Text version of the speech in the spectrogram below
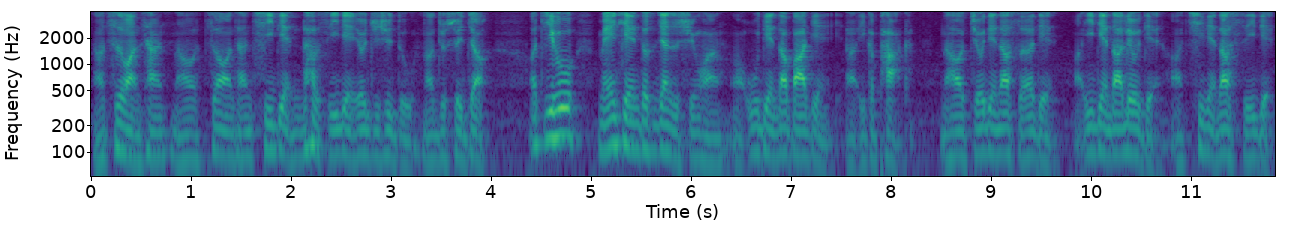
然后吃晚餐，然后吃完晚餐七点到十一点又继续读，然后就睡觉啊，几乎每一天都是这样子循环啊，五点到八点啊一个 park，然后九点到十二点啊，一点到六点啊，七点到十一点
